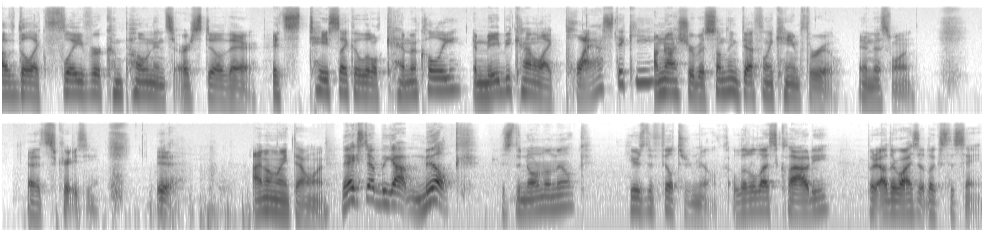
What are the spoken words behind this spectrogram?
of the like flavor components are still there. It tastes like a little chemically and maybe kind of like plasticky. I'm not sure, but something definitely came through in this one. That's crazy. Yeah. I don't like that one. Next up, we got milk. This is the normal milk. Here's the filtered milk. A little less cloudy, but otherwise it looks the same.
